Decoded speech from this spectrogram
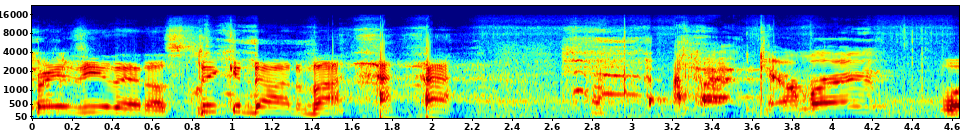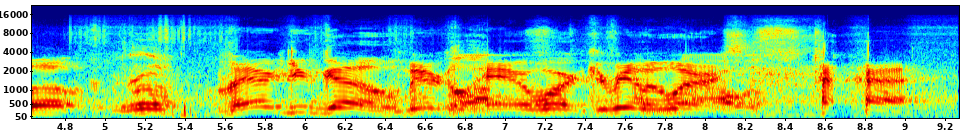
crazier than a stick of dynamite. Camera. well, there you go. Miracle hair work. It really works.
